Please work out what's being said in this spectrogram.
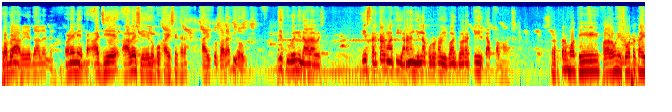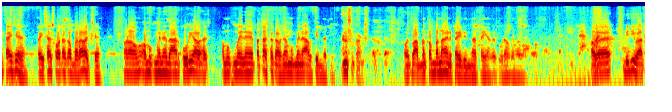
હવે આવે એ દાળ ને. પણ એ નહીં પણ આ જે આવે છે એ લોકો ખાય છે ખરા? ખાય તો ખરા જ ને જે તુવેરની દાળ આવે છે એ સરકારમાંથી આણંદ જિલ્લા પુરવઠા વિભાગ દ્વારા કેવી રીતે આપવામાં આવે છે? સરકારમાંથી ફાળવણી સો ટકાની થાય છે પૈસા સો ટકા ભરાવે જ છે પણ અમુ- અમુક મહિને દાળ પૂરી આવે છે અમુક મહિને પચાસ ટકા આવે છે અમુક મહિને આવતી જ નથી. એનું શું કારણ? હવે તો આપણે ખબર ના હોય ને કઈ રીતના થઈ આગળ ગુડાવને હવે બીજી વાત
